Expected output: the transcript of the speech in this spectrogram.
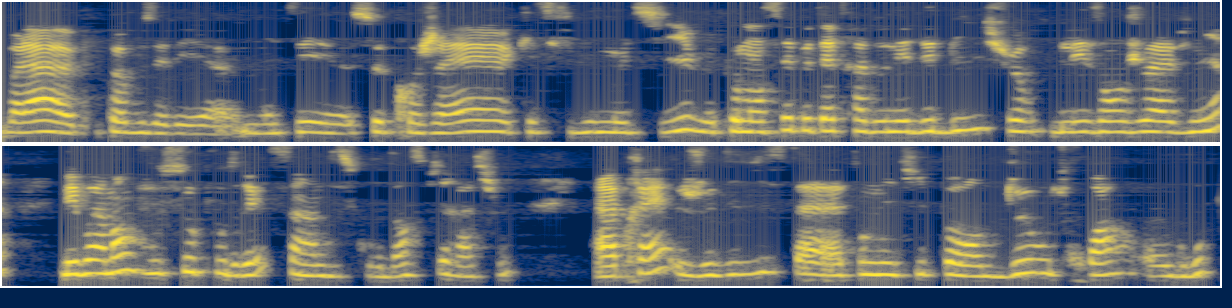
voilà, pourquoi vous avez euh, monté euh, ce projet, qu'est-ce qui vous motive, commencez peut-être à donner des billes sur les enjeux à venir, mais vraiment vous saupoudrez, c'est un discours d'inspiration. Après, je divise ta, ton équipe en deux ou trois euh, groupes,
